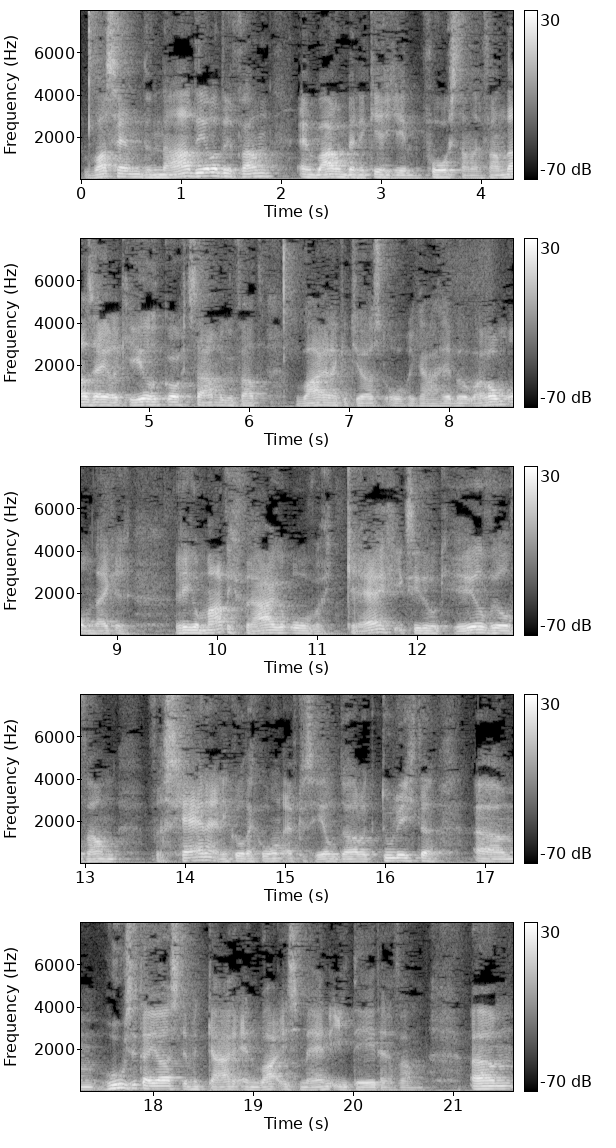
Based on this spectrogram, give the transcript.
Wat zijn de nadelen ervan? En waarom ben ik er geen voorstander van? Dat is eigenlijk heel kort samengevat waar ik het juist over ga hebben. Waarom? Omdat ik er regelmatig vragen over krijg. Ik zie er ook heel veel van verschijnen en ik wil dat gewoon even heel duidelijk toelichten. Um, hoe zit dat juist in elkaar en wat is mijn idee daarvan? Um,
